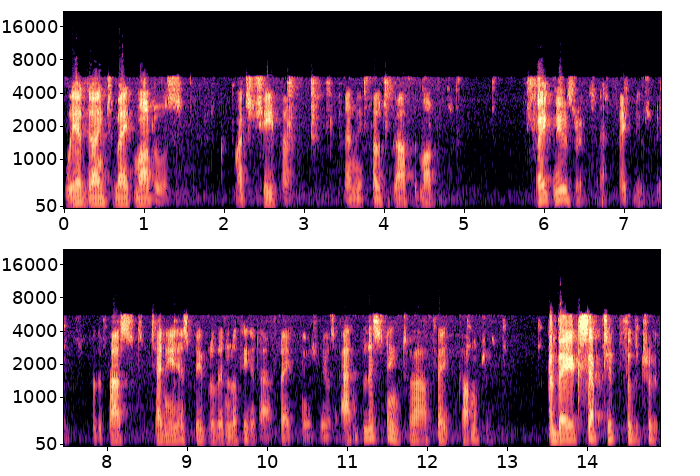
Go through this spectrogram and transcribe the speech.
We're going to make models much cheaper. Then we photograph the models. Fake newsreels. That's fake news reels. For the past 10 years, people have been looking at our fake news reels and listening to our fake commentaries. And they accept it for the truth.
